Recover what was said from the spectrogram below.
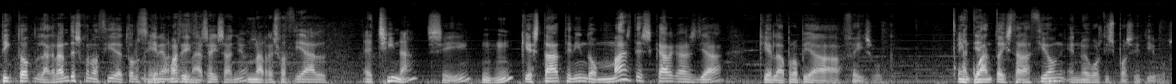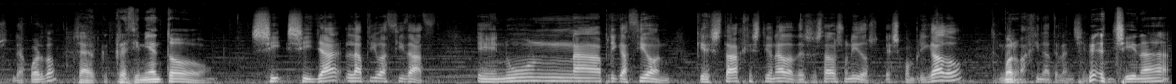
TikTok, la gran desconocida de todos los Sí, que tienen más de una- 16 años, Una red social eh, china. sí, que está teniendo más descargas ya que la propia Facebook. En cuanto a instalación en nuevos dispositivos, ¿de acuerdo? O sea, el crecimiento. Si, si ya la privacidad en una aplicación que está gestionada desde Estados Unidos es complicado, Bueno. imagínatela en China. En China.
